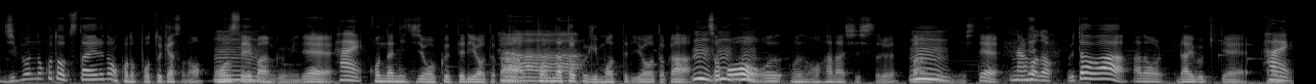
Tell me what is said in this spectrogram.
自分のことを伝えるのをこのポッドキャストの音声番組で、はい。こんな日常を送ってるよとあかー。こんな特技持ってるよとか、うんうん。うんそこをお話しする番組にして、なるほど。で歌はあのライブ来て、はい。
